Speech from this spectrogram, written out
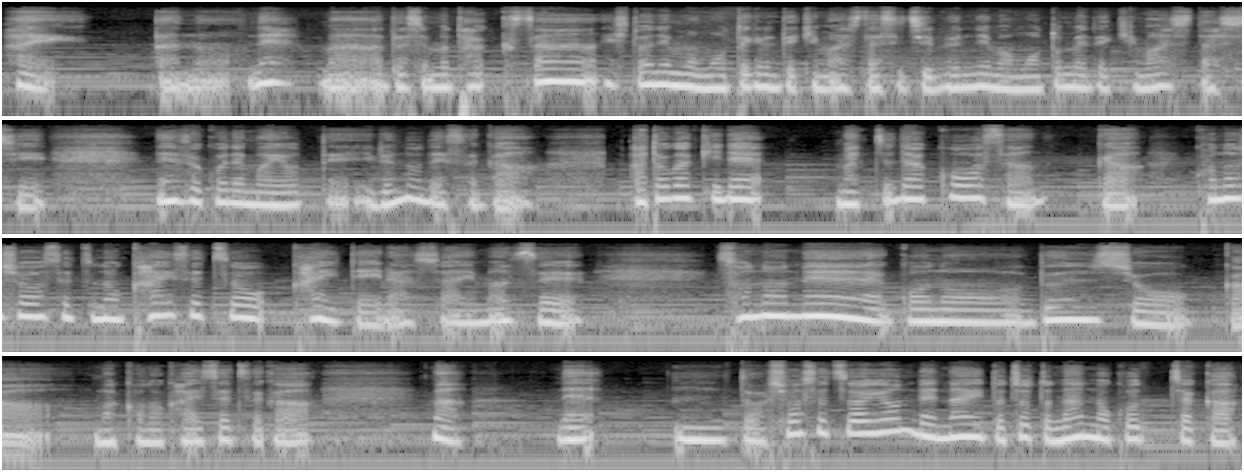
はい。あのねまあ私もたくさん人にも求めてきましたし自分にも求めてきましたし、ね、そこで迷っているのですが後書きで町田光さんがこの小説の解説を書いていらっしゃいますそのねこの文章が、まあ、この解説がまあねうんと小説を読んでないとちょっと何のこっちゃか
